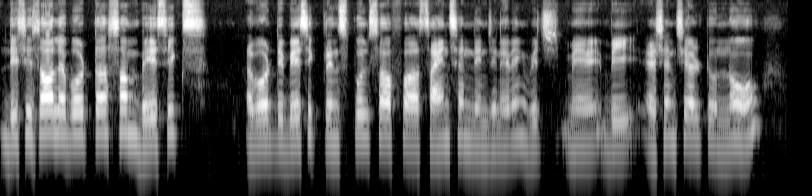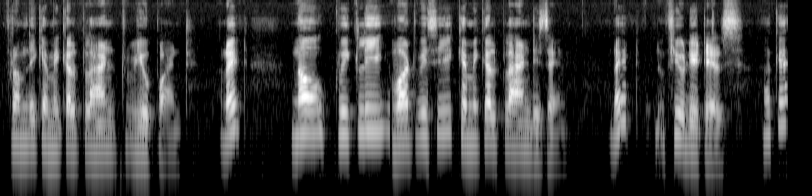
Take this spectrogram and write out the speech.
this is all about uh, some basics about the basic principles of uh, science and engineering which may be essential to know from the chemical plant viewpoint right. Now quickly what we see chemical plant design right few details okay.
